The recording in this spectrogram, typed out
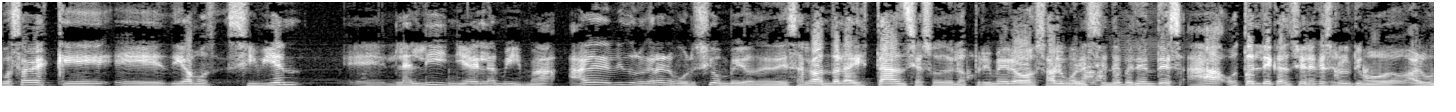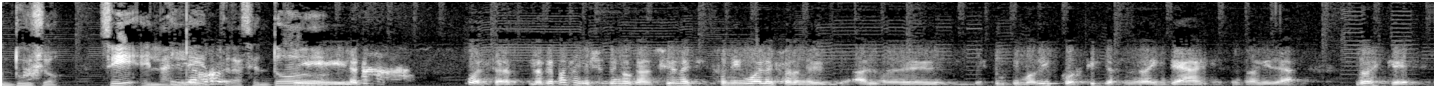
Vos sabés que, eh, digamos, si bien eh, la línea es la misma, ha habido una gran evolución, veo, desde Salvando las Distancias o de los primeros álbumes independientes a Hotel de Canciones, que es el último álbum tuyo, ¿sí? En las letras, en todo. Sí, puede ser. Lo que pasa es que yo tengo canciones que son iguales a las de, a de este último disco, escritas hace 20 años, en realidad no es que,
